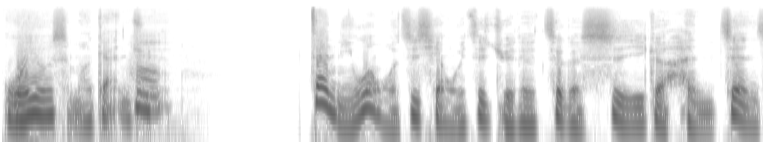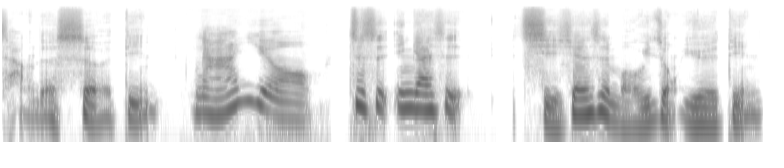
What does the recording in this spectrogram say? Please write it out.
我有什么感觉？嗯、在你问我之前，我一直觉得这个是一个很正常的设定。哪有？这是应该是起先是某一种约定，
